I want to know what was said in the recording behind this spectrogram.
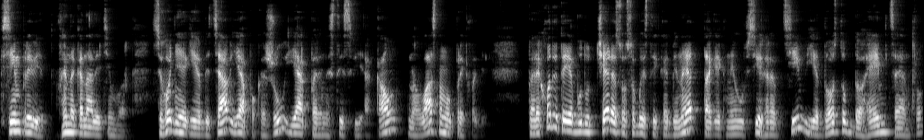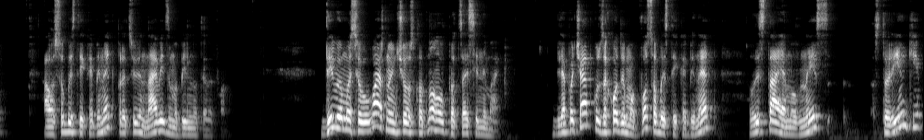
Всім привіт! Ви на каналі Teamwork. Сьогодні, як і обіцяв, я покажу, як перенести свій аккаунт на власному прикладі. Переходити я буду через особистий кабінет, так як не у всіх гравців є доступ до гейм-центру, а особистий кабінет працює навіть з мобільного телефону. Дивимося уважно, нічого складного в процесі немає. Для початку заходимо в особистий кабінет, листаємо вниз сторінки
